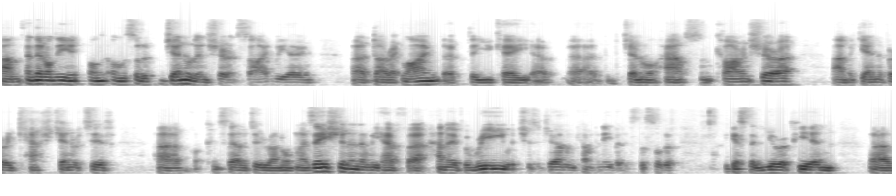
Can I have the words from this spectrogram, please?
Um, and then on the on, on the sort of general insurance side, we own uh, Direct Line, the, the UK uh, uh, general house and car insurer. Um, again, a very cash generative, uh, conservatively run organization. And then we have uh, Hannover Re, which is a German company, but it's the sort of, I guess, the European uh,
